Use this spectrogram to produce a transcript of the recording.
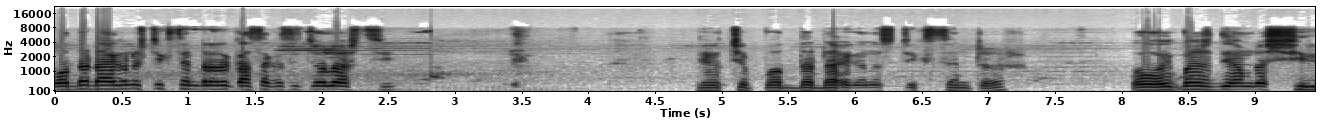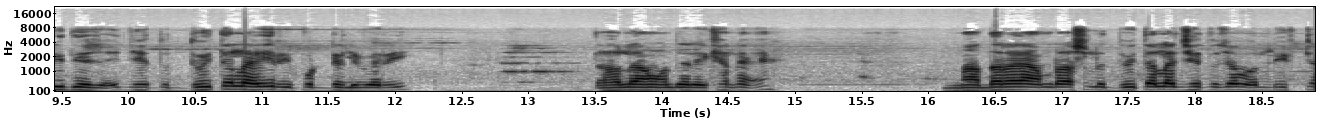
পদ্মা ডায়াগনস্টিক সেন্টারের কাছাকাছি চলে আসছি। এ হচ্ছে পদ্মা ডায়াগনস্টিক সেন্টার। ও ওই পাশ দিয়ে আমরা সিঁড়ি দিয়ে যাই, যেহেতু দুই তলায় রিপোর্ট ডেলিভারি তাহলে আমাদের এখানে না দাঁড়ায় আমরা আসলে দুই তলায় যেহেতু যাব লিফটে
